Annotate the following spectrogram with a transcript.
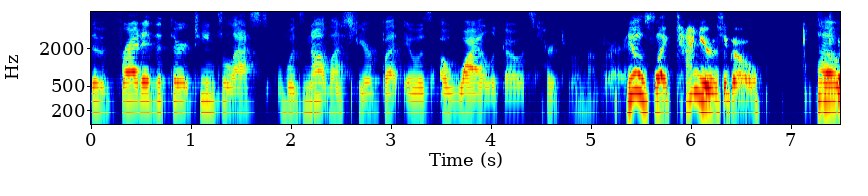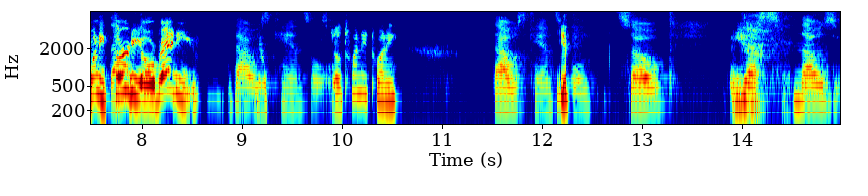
The Friday the Thirteenth last was not last year, but it was a while ago. It's hard to remember. it. Feels like ten years ago. So 2030 already. That, that was Nope. canceled. Still 2020. That was canceled. Yep. So yes, that was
